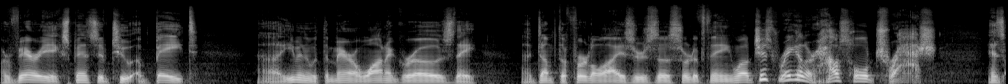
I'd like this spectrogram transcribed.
are very expensive to abate. Uh, even with the marijuana grows, they uh, dump the fertilizers, those sort of thing. Well, just regular household trash has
